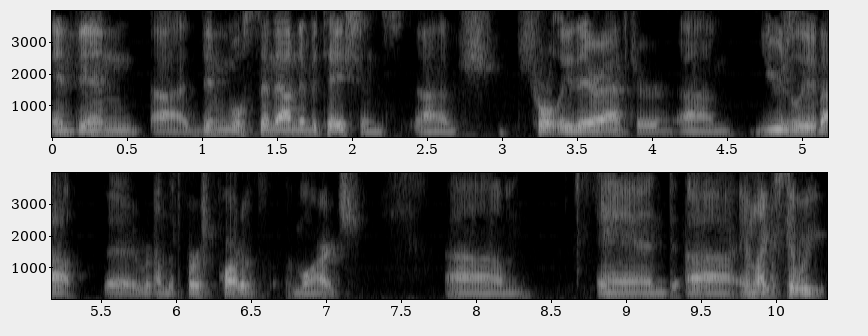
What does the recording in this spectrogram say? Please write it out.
and then uh, then we'll send out invitations uh, sh- shortly thereafter. Um, usually about uh, around the first part of March, um, and uh, and like I said, we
